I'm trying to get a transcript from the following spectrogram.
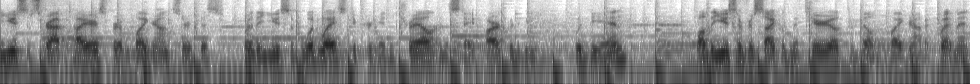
The use of scrap tires for a playground surface or the use of wood waste to create a trail in a state park would be, would be in, while the use of recycled material to build playground equipment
